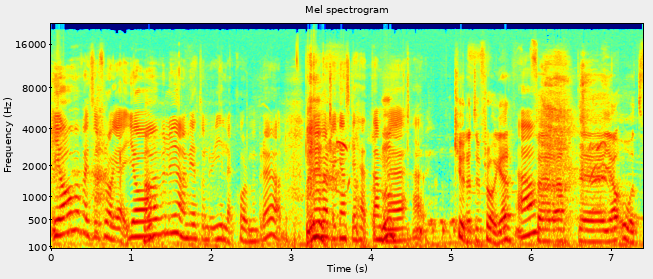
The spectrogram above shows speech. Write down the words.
Jag har faktiskt en fråga. Jag vill gärna veta om du gillar korv med bröd. Det har varit ett ganska hett ämne här. Kul att du frågar. Ja. För att eh, jag åt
